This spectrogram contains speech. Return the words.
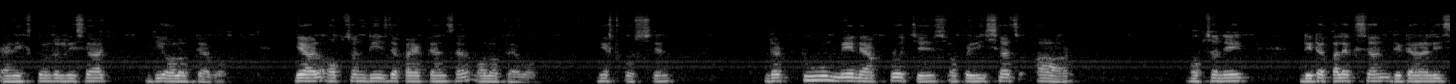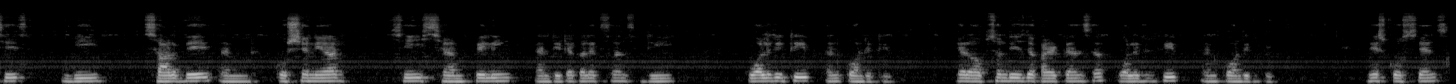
and experimental research, D all of the above. Here, option D is the correct answer, all of the above. Next question The two main approaches of research are option A data collection, data analysis, B survey and questionnaire, C sampling and data collections, D qualitative and quantitative. Here option D is the correct answer, qualitative and quantitative. Next questions.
